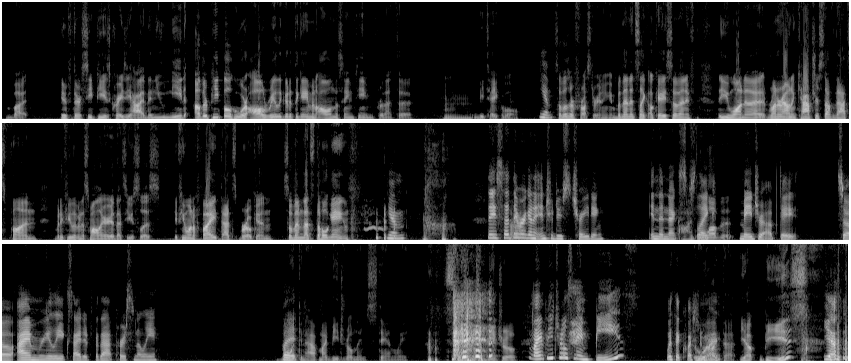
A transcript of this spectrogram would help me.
But if their CP is crazy high, then you need other people who are all really good at the game and all on the same team for that to Hmm. be takeable. Yep. So those are frustrating. But then it's like, okay, so then if you want to run around and capture stuff, that's fun. But if you live in a small area, that's useless. If you want to fight, that's broken. So then that's the whole game. yeah they said they Uh, were going to introduce trading in the next I'd like love it. major update. So I'm really excited for that personally. No one can have my Beedrill named Stanley. Stanley Beedrill. My Beedrill's named Bees with a question Ooh, I like that. Yep, bees. Yeah.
